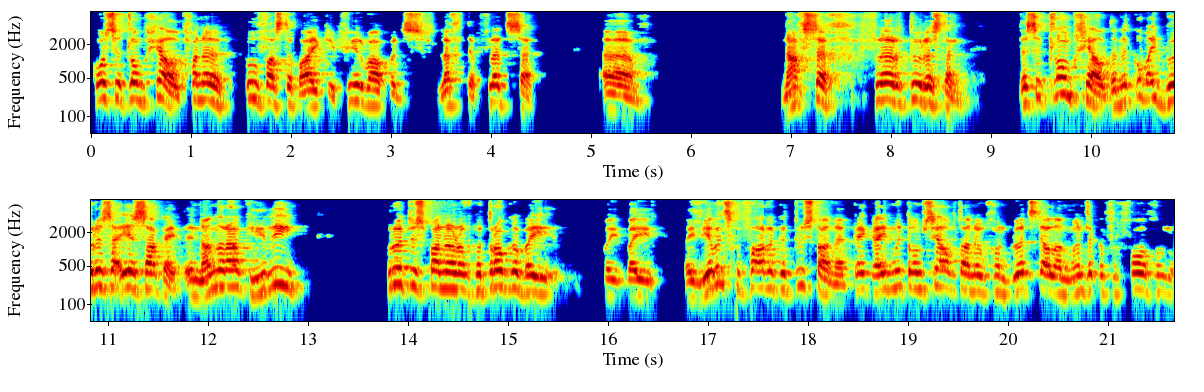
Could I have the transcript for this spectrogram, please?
kos dit klomp geld van 'n koelvaste baadjie, vuurwapens, ligte, flitsse, uh nagsig, fleur toerusting. Dis 'n klomp geld en dit kom uit boere se eie sak uit. En dan raak hierdie protoespanne nog betrokke by by by by lewensgevaarlike toestande. Kyk, hy moet homself dan nou gaan blootstel aan moontlike vervolging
